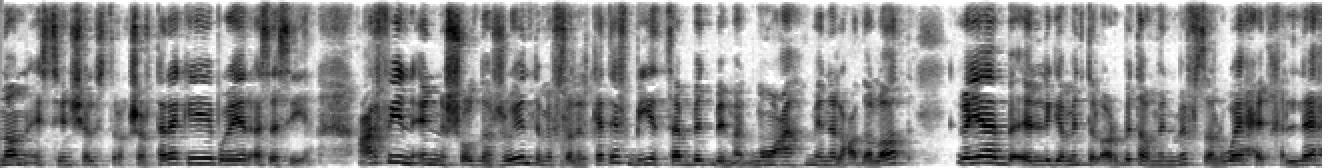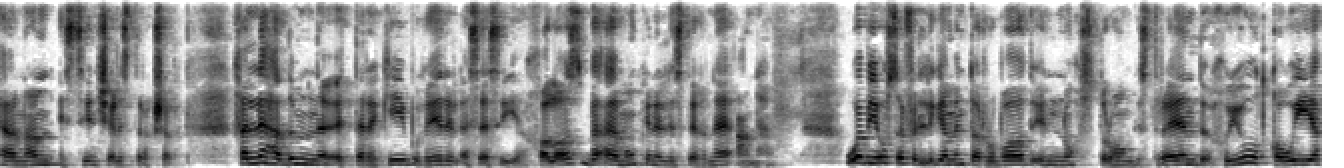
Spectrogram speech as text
non essential structure تراكيب غير أساسية. عارفين إن ال shoulder joint مفصل الكتف بيتثبت بمجموعة من العضلات غياب ال ligament الأربطة من مفصل واحد خلاها non essential structure خلاها ضمن التراكيب غير الأساسية. خلاص بقى ممكن الاستغناء عنها. وبيوصف ال ligament الرباط إنه strong strand خيوط قوية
